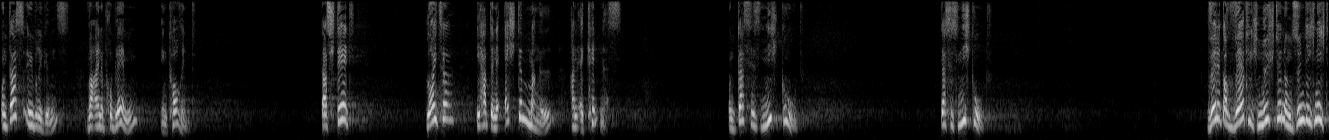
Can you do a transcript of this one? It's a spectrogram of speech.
Und das übrigens war ein Problem in Korinth. Das steht Leute, ihr habt einen echten Mangel an Erkenntnis. Und das ist nicht gut. Das ist nicht gut. Werdet doch wirklich nüchtern und sündig nicht,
